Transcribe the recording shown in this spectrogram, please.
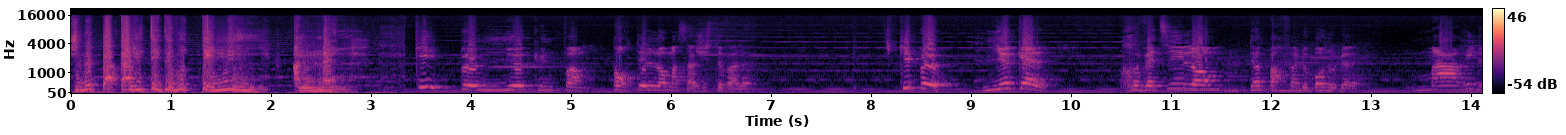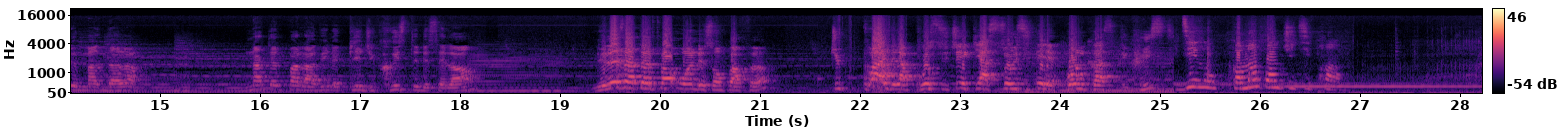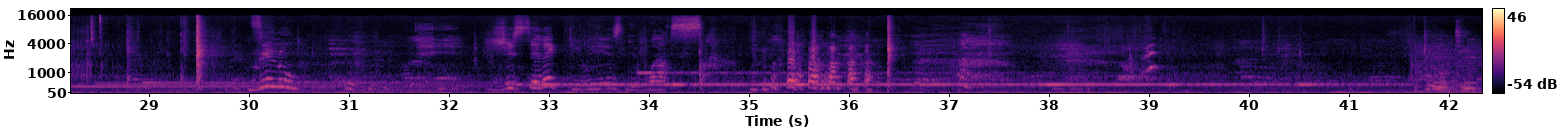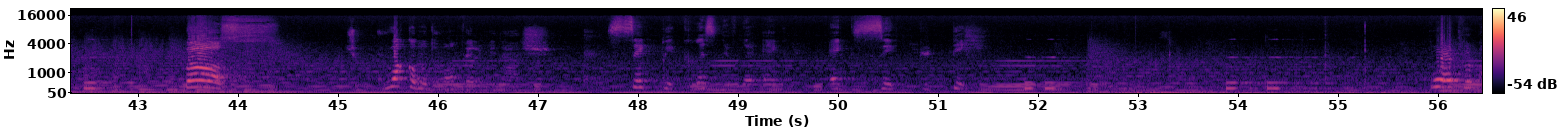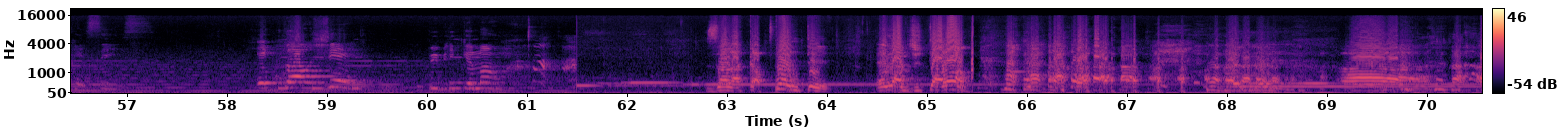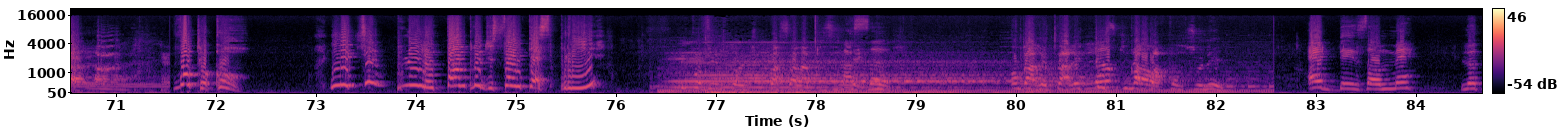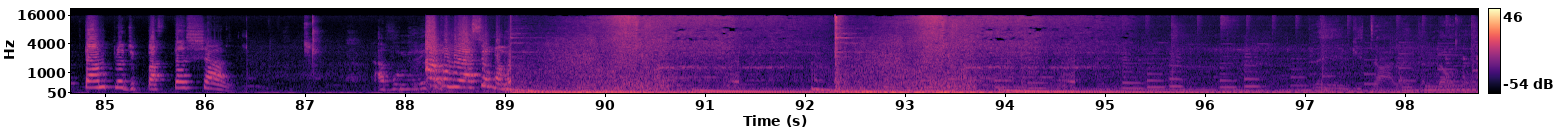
Je n'ai pas qualité de vous tenir. Amen. Qui peut mieux qu'une femme porter l'homme à sa juste valeur? Qui peut mieux qu'elle revêtir l'homme d'un parfum de bonne odeur? Marie de Magdala n'a-t-elle pas lavé les pieds du Christ de ses larmes? Ne les a-t-elle pas oint de son parfum? Tu parles de la prostituée qui a sollicité les bonnes grâces du Christ? Dis-nous, comment comptes-tu t'y prendre? Dis-nous. Je serais curieuse de voir ça. Tout dit. Boss, je crois que nous devons faire le ménage? Ces pécresses devraient être exécutées. Pour être précise, égorgée publiquement. Zalaka Puente, elle a du talent. Votre corps n'est-il plus le temple du Saint-Esprit? Il faut bien que tu passes à la cuisine On va réparer tout ce qui n'a pas fonctionné. est désormais le temple du pasteur Charles. Abomination. Abomination, maman. Playing guitar like a lover.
